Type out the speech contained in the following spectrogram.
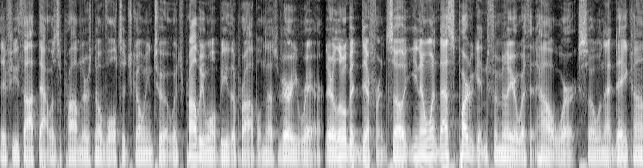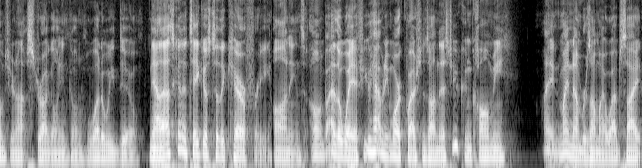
if you thought that was a problem, there's no voltage going to it, which probably won't be the problem. That's very rare. They're a little bit different. So, you know, when, that's part of getting familiar with it, how it works. So when that day comes, you're not struggling going, what do we do? Now, that's going to take us to the Carefree awnings. Oh, and by the way, if you have any more questions on this, you can call me. My, my number's on my website.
